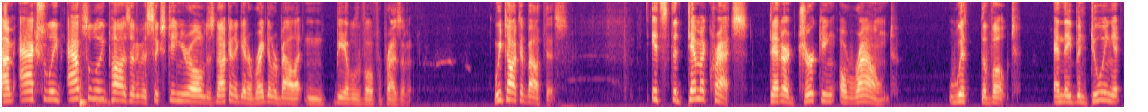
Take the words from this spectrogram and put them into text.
I'm actually absolutely positive a 16 year old is not going to get a regular ballot and be able to vote for president. We talked about this. It's the Democrats that are jerking around with the vote. And they've been doing it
